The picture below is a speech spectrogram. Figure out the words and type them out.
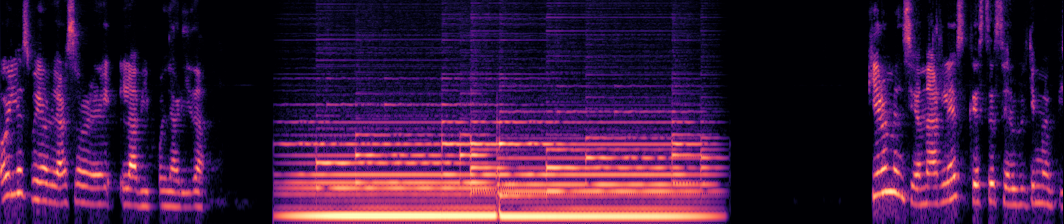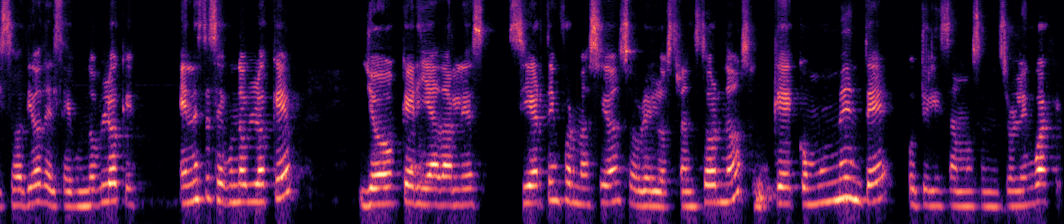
hoy les voy a hablar sobre la bipolaridad. Quiero mencionarles que este es el último episodio del segundo bloque. En este segundo bloque yo quería darles cierta información sobre los trastornos que comúnmente utilizamos en nuestro lenguaje.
